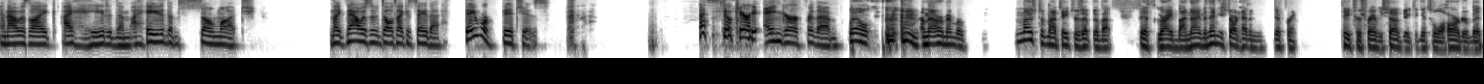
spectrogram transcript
and I was like, I hated them. I hated them so much. Like now, as an adult, I could say that they were bitches. I still carry anger for them. Well, I mean, I remember most of my teachers up to about fifth grade by name, and then you start having different teachers for every subject. It gets a little harder. But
